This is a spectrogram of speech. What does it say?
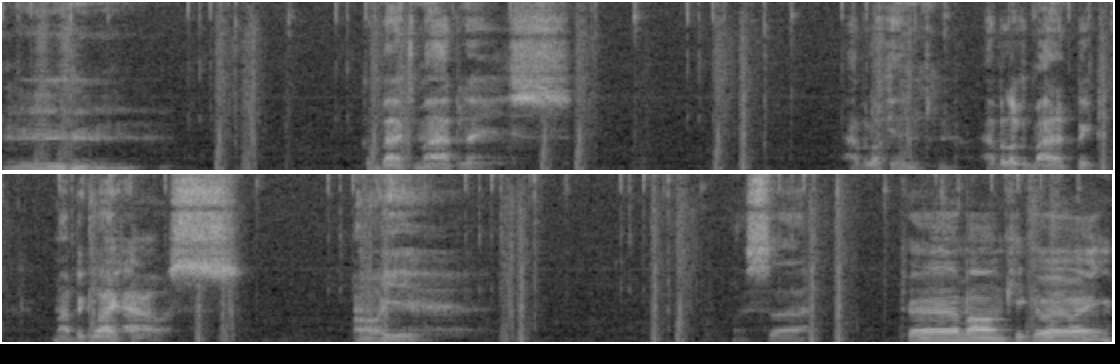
hmm Come back to my place. Have a look in. Have a look at my big, my big lighthouse. Oh yeah. Let's uh, come on, keep going.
